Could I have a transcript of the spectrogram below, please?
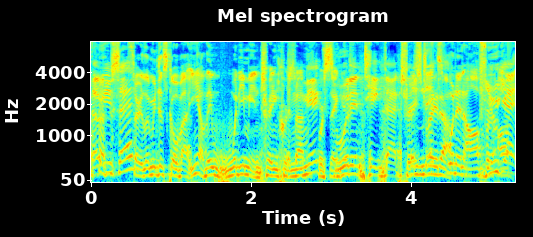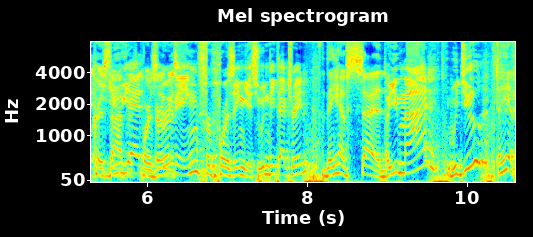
that what you said? Sorry, let me just go back. Yeah, they. What do you mean trading Chris the Porzingis? Knicks wouldn't take that trade. The Knicks up. wouldn't offer You off get, Chris you get Porzingis. Irving for Porzingis. You wouldn't take that trade? They have said. Are you mad? Would you? They have,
